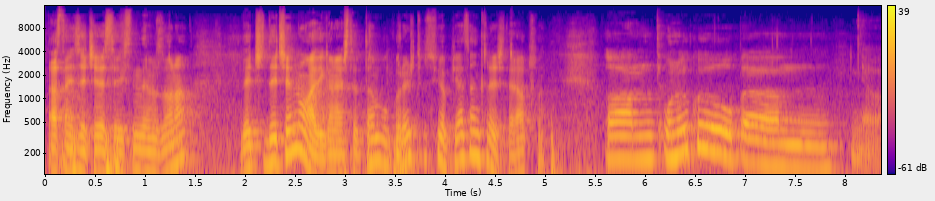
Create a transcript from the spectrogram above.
asta ne se cere să extindem zona. Deci, de ce nu? Adică ne așteptăm București să fie o piață în creștere, absolut. Um, un lucru um, o,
